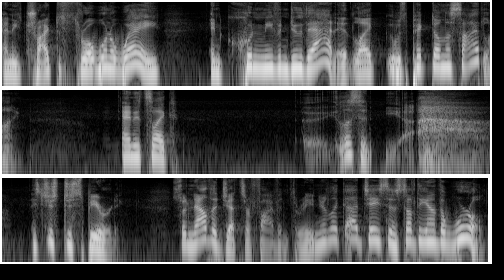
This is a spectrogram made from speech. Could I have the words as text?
And he tried to throw one away and couldn't even do that. It like it was picked on the sideline. And it's like, uh, listen, it's just dispiriting. So now the Jets are five and three, and you're like, ah, Jason, it's not the end of the world.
